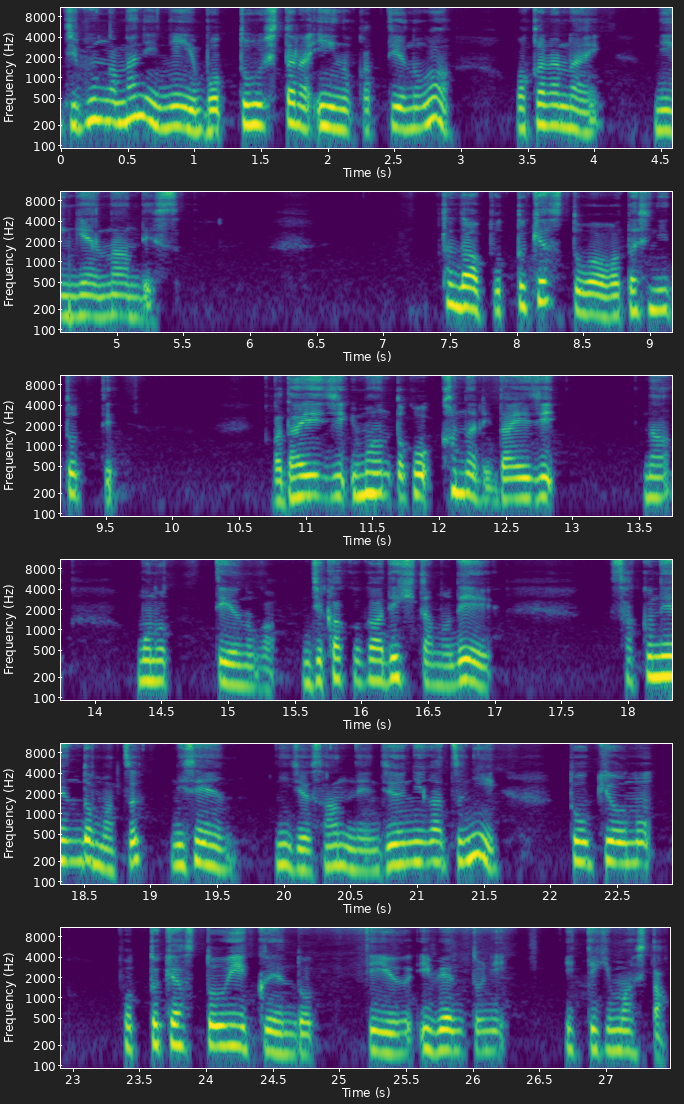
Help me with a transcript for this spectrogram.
自分が何に没頭したらいいのかっていうのがわからない人間なんです。ただ、ポッドキャストは私にとって大事、今んとこかなり大事なものっていうのが自覚ができたので、昨年度末、2023年12月に東京のポッドキャストウィークエンドっていうイベントに行ってきました。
